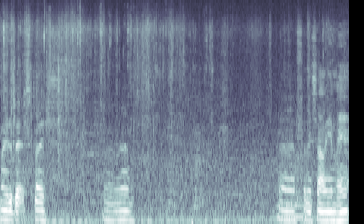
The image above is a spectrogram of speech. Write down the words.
Made a bit of space for, um, uh, for this allium here.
